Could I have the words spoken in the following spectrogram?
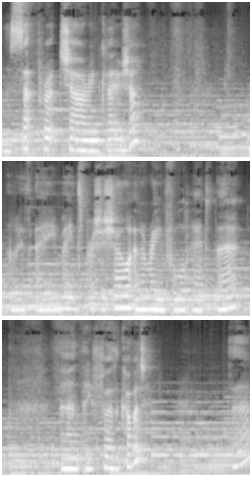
and a separate shower enclosure. with a mains pressure shower and a rainfall head there. And a further cupboard there.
